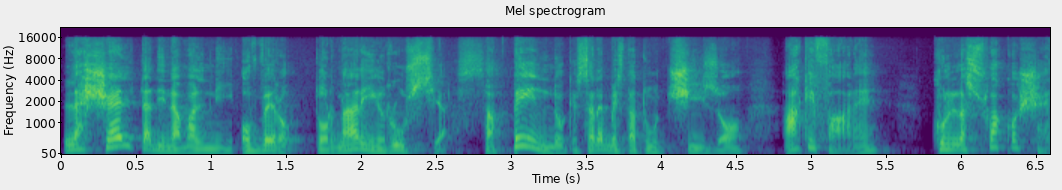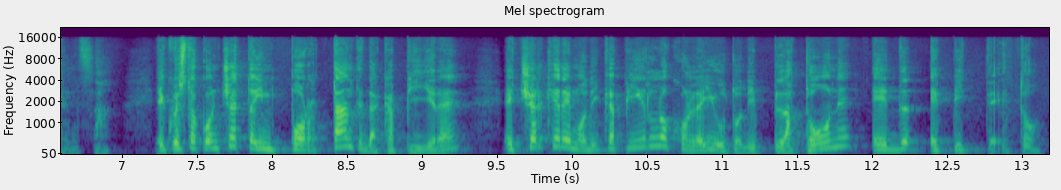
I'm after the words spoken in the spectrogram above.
La scelta di Navalny, ovvero tornare in Russia sapendo che sarebbe stato ucciso, ha a che fare con la sua coscienza. E questo concetto è importante da capire e cercheremo di capirlo con l'aiuto di Platone ed Epitteto.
